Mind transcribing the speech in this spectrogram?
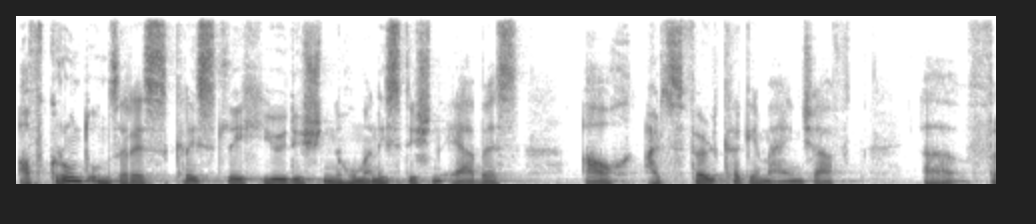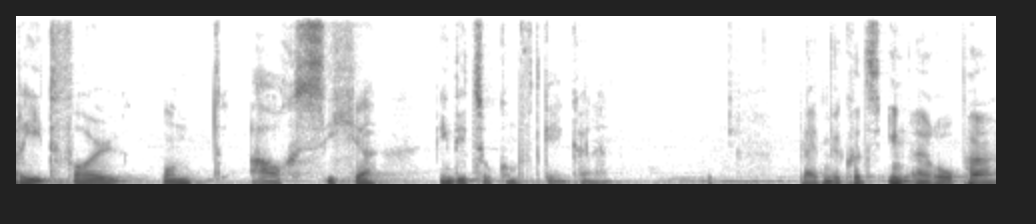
aufgrund unseres christlich-jüdischen, humanistischen Erbes auch als Völkergemeinschaft äh, friedvoll und auch sicher in die Zukunft gehen können. Bleiben wir kurz in Europa.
